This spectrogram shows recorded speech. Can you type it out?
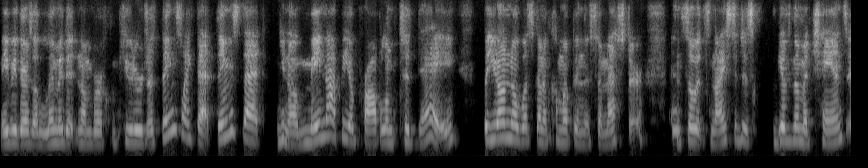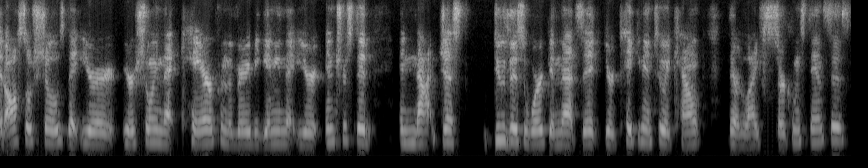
maybe there's a limited number of computers or things like that. Things that you know may not be a problem today but you don't know what's going to come up in the semester. And so it's nice to just give them a chance. It also shows that you're you're showing that care from the very beginning that you're interested in not just do this work and that's it. You're taking into account their life circumstances.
